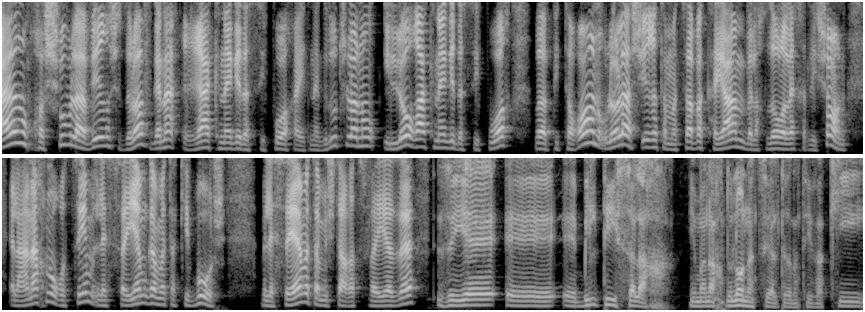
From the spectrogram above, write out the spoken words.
היה לנו חשוב להבהיר שזו לא הפגנה רק נגד הסיפוח, ההתנגדות שלנו היא לא רק נגד הסיפוח, והפתרון הוא לא להשאיר את המצב הקיים ולחזור ללכת לישון, אלא אנחנו רוצים לסיים גם את הכיבוש, ולסיים את המשטר הצבאי הזה. זה יהיה אה, אה, בלתי ייסלח אם אנחנו לא נציע אלטרנטיבה, כי...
